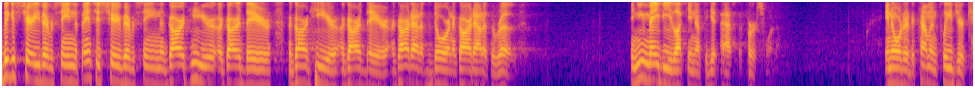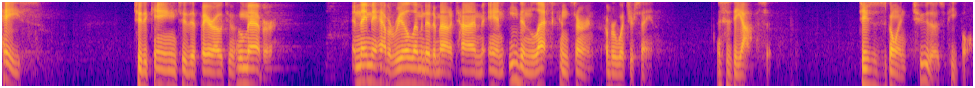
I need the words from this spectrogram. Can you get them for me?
biggest chair you've ever seen, the fanciest chair you've ever seen, a guard here, a guard there, a guard here, a guard there, a guard out at the door, and a guard out at the road. And you may be lucky enough to get past the first one. In order to come and plead your case, to the king, to the pharaoh, to whomever. And they may have a real limited amount of time and even less concern over what you're saying. This is the opposite. Jesus is going to those people,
